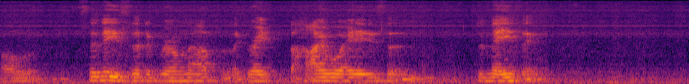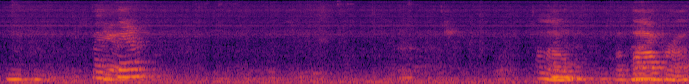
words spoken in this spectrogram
all the cities that have grown up and the great, the highways, and it's amazing. Back Yeah. there? Hello, Well, Barbara.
